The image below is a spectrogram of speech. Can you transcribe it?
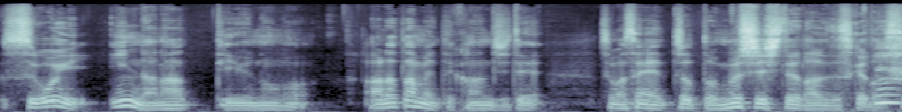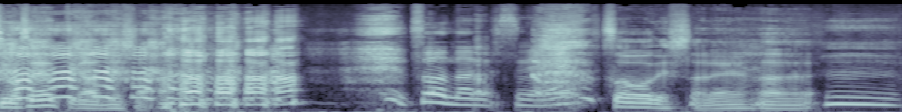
すごいいいんだなっていうのを改めて感じてすいませんちょっと無視してたんですけどすいませんって感じでした。そうなんですね。そうでしたね。はい。うん、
